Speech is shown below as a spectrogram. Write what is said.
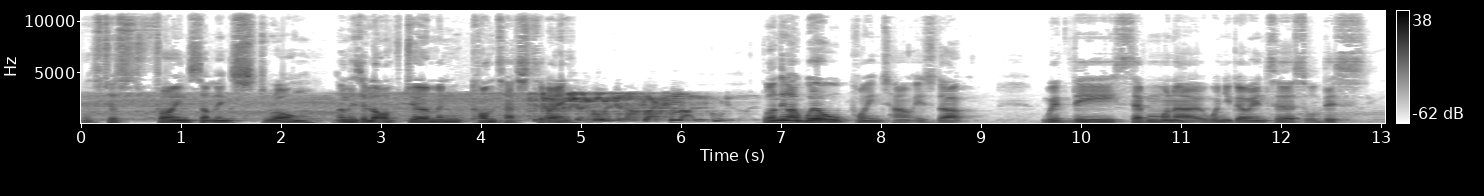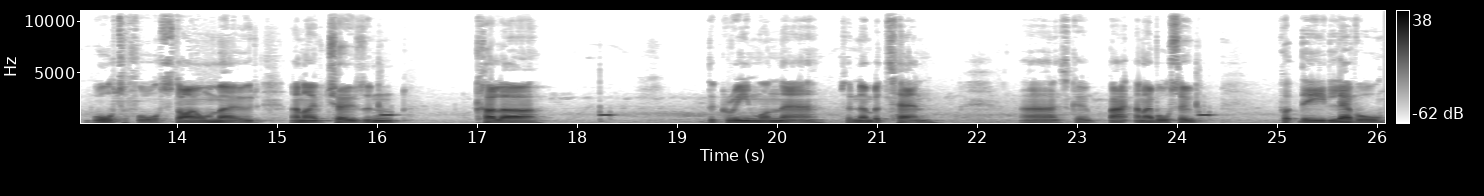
Let's just find something strong. And there's a lot of German contests today. The one thing I will point out is that with the 710, when you go into sort of this waterfall style mode, and I've chosen colour the green one there, so number 10. Uh, let's go back, and I've also put the level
